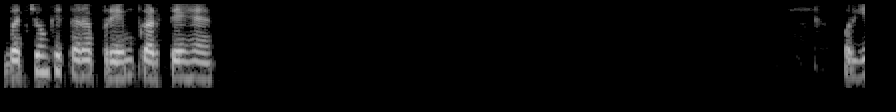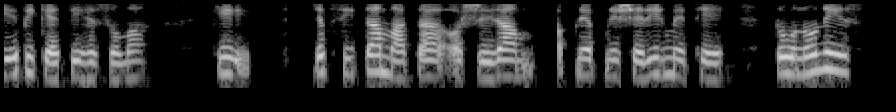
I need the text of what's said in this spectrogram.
बच्चों की तरह प्रेम करते हैं। और ये भी कहती है सोमा कि जब सीता माता और श्री राम अपने अपने शरीर में थे तो उन्होंने इस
